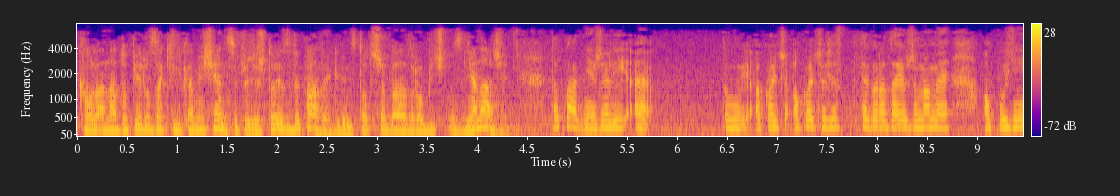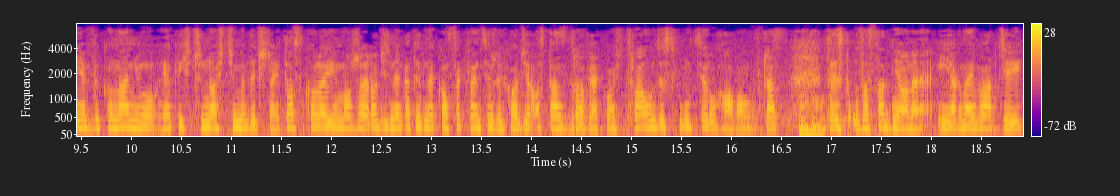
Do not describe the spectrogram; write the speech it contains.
kolana dopiero za kilka miesięcy. Przecież to jest wypadek, więc to trzeba zrobić z dnia na dzień. Dokładnie, jeżeli e, to mówię, okolicz, okoliczność jest tego rodzaju, że mamy opóźnienie w wykonaniu jakiejś czynności medycznej. To z kolei może rodzić negatywne konsekwencje, jeżeli chodzi o stan zdrowia, jakąś trwałą dysfunkcję ruchową. Wówczas to jest uzasadnione i jak najbardziej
